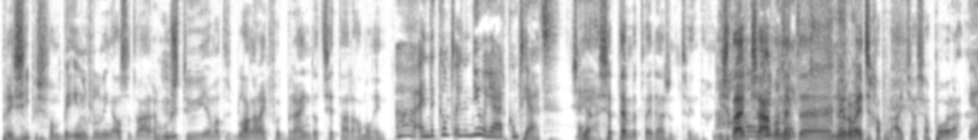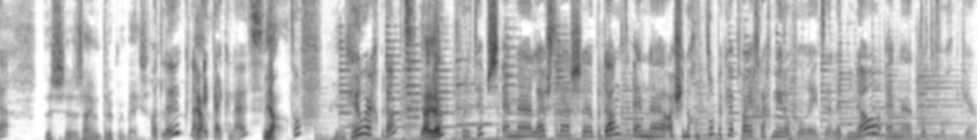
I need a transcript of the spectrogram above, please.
principes van beïnvloeding als het ware, hoe Mhm. stuur je en wat is belangrijk voor het brein, dat zit daar allemaal in. Ah, en er komt in het nieuwe jaar komt die uit. Zei Ja, je. september 2020. Die Oh, schrijf ik samen met eh, neurowetenschapper Aitja Sapora. ja. Dus eh, daar zijn we druk mee bezig. Wat leuk. Nou, Ja. ik kijk ernaar uit. Ja, Tof. Yes. Heel erg bedankt ja, ja. voor de tips. En eh, luisteraars, eh, bedankt. En als je nog een topic hebt waar je graag meer over wil weten, let me know. En tot de volgende keer.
